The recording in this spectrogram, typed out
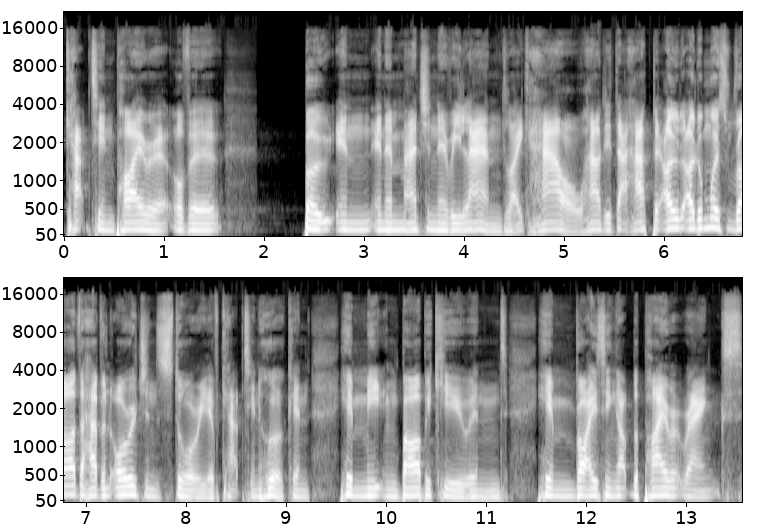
captain pirate of a boat in an imaginary land? Like, how? How did that happen? I, I'd almost rather have an origin story of Captain Hook and him meeting barbecue and him rising up the pirate ranks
